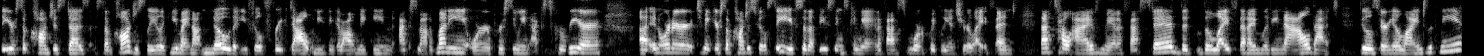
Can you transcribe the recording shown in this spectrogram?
that your subconscious does subconsciously. Like you might not know that you feel freaked out when you think about making X amount of money or pursuing X career uh, in order to make your subconscious feel safe so that these things can manifest more quickly into your life. And that's how I've manifested the, the life that I'm living now that feels very aligned with me.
